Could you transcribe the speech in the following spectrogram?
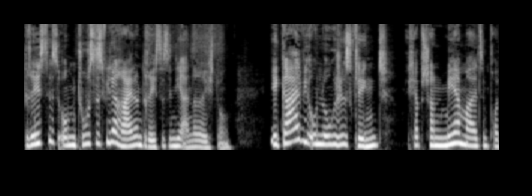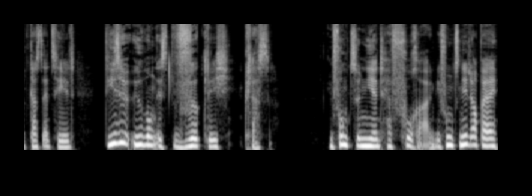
drehst es um, tust es wieder rein und drehst es in die andere Richtung. Egal wie unlogisch es klingt, ich habe es schon mehrmals im Podcast erzählt, diese Übung ist wirklich klasse. Die funktioniert hervorragend. Die funktioniert auch bei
